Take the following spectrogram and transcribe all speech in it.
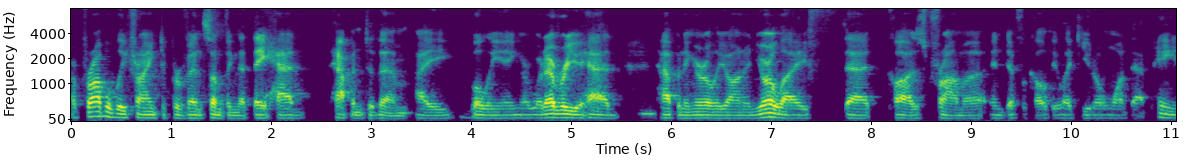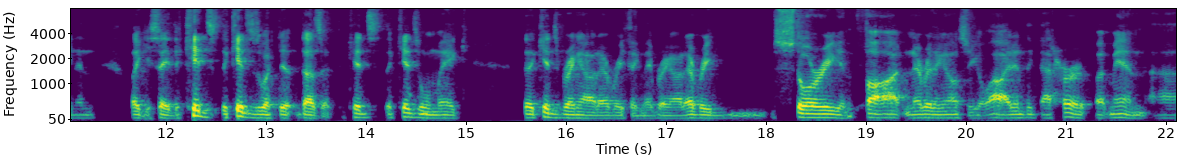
are probably trying to prevent something that they had happen to them i.e bullying or whatever you had happening early on in your life that caused trauma and difficulty like you don't want that pain and like you say, the kids, the kids is what does it. The kids, the kids will make, the kids bring out everything. They bring out every story and thought and everything else. You go, wow, I didn't think that hurt, but man, uh,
